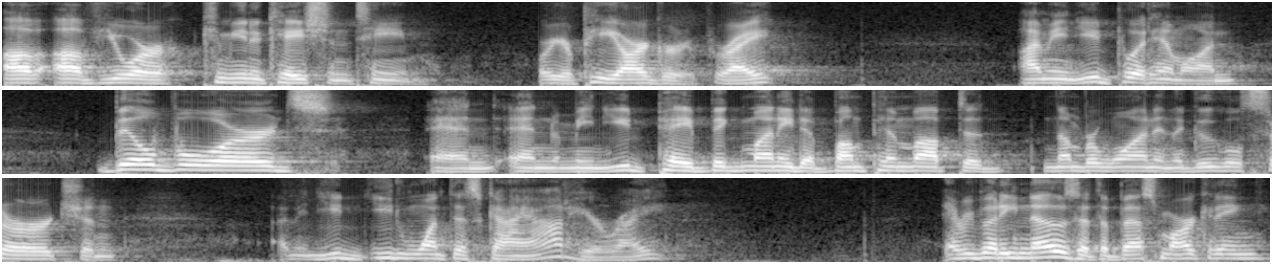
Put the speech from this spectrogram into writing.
of, of your communication team or your PR group, right? I mean, you'd put him on billboards, and, and I mean, you'd pay big money to bump him up to number one in the Google search. And I mean, you'd, you'd want this guy out here, right? Everybody knows that the best marketing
